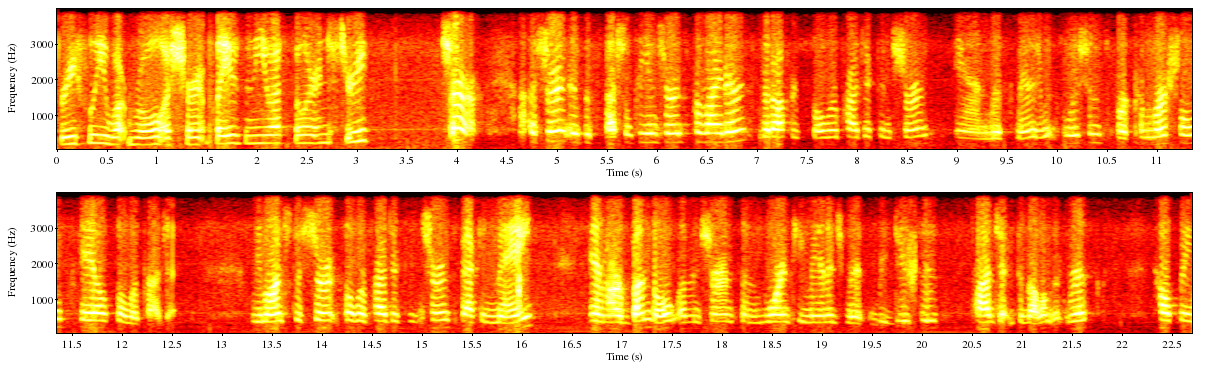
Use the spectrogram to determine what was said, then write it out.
briefly what role Assurant plays in the U.S. solar industry? Sure. Assurant is a specialty insurance provider that offers solar project insurance and risk management solutions for commercial scale solar projects. We launched Assurant Solar Project Insurance back in May, and our bundle of insurance and warranty management reduces project development risks, helping,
